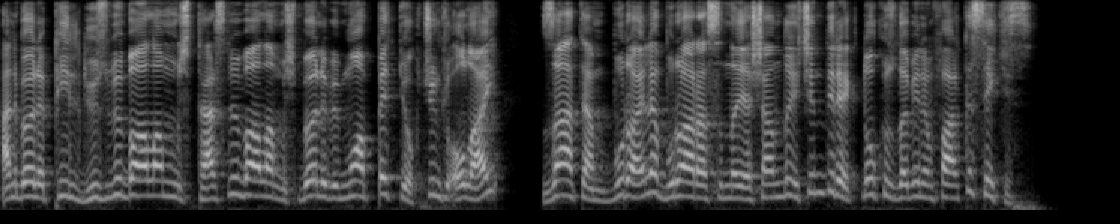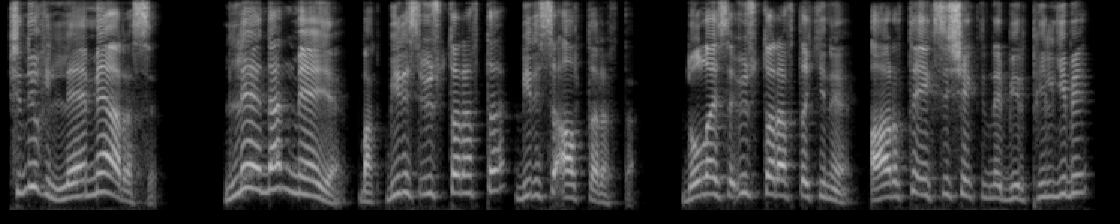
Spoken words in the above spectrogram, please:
hani böyle pil düz mü bağlanmış, ters mi bağlanmış böyle bir muhabbet yok. Çünkü olay zaten burayla bura arasında yaşandığı için direkt 9'da 1'in farkı 8. Şimdi diyor ki LM arası. L'den M'ye. Bak birisi üst tarafta, birisi alt tarafta. Dolayısıyla üst taraftakini artı eksi şeklinde bir pil gibi,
